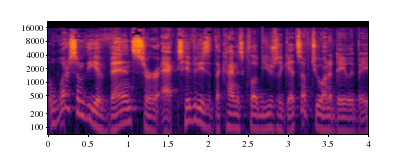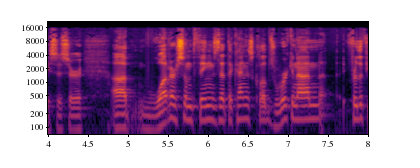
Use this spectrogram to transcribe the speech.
what are some of the events or activities that the Kindness Club usually gets up to on a daily basis, or uh, what are some things that the Kindness Club's working on for the future?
